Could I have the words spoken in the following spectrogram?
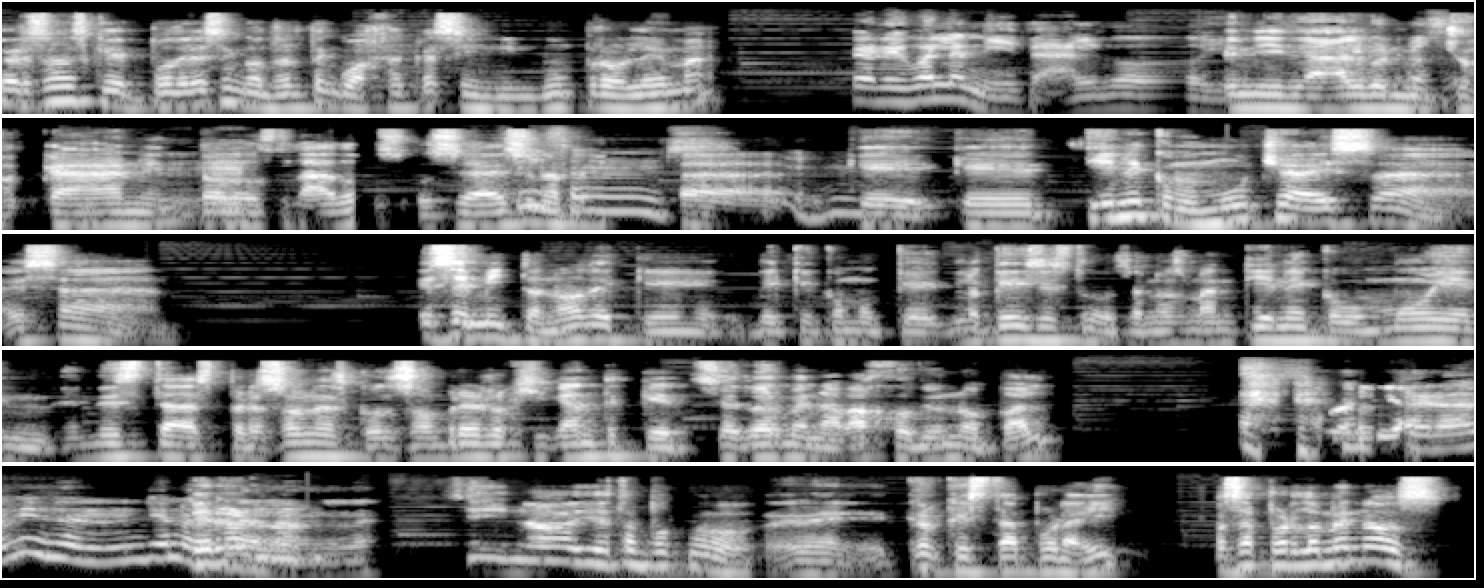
personas que podrías encontrarte en Oaxaca sin ningún problema. Pero igual en Hidalgo. y- En Hidalgo, en Michoacán, en todos lados. O sea, es Sí, una son- película ujú. que, que tiene como mucha esa, esa, ese mito, ¿no? De que, de que como que lo que dices tú, o sea, nos mantiene como muy en, en estas personas con sombrero gigante que se duermen abajo de un nopal. Pero a mí yo no Pero creo, no. Sí, no, yo tampoco eh, creo que está por ahí. O sea, por lo menos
